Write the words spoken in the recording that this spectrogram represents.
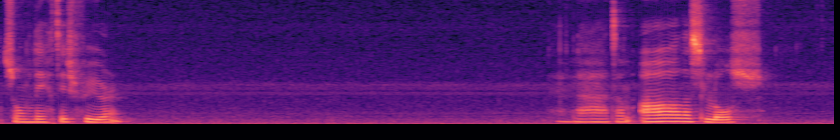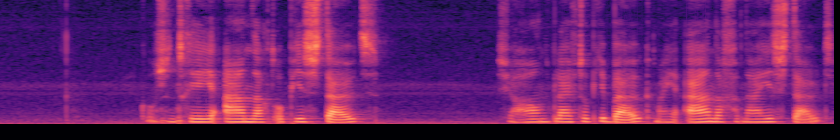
Zonlicht is vuur. En laat dan alles los. Concentreer je aandacht op je stuit. Dus je hand blijft op je buik, maar je aandacht gaat naar je stuit.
